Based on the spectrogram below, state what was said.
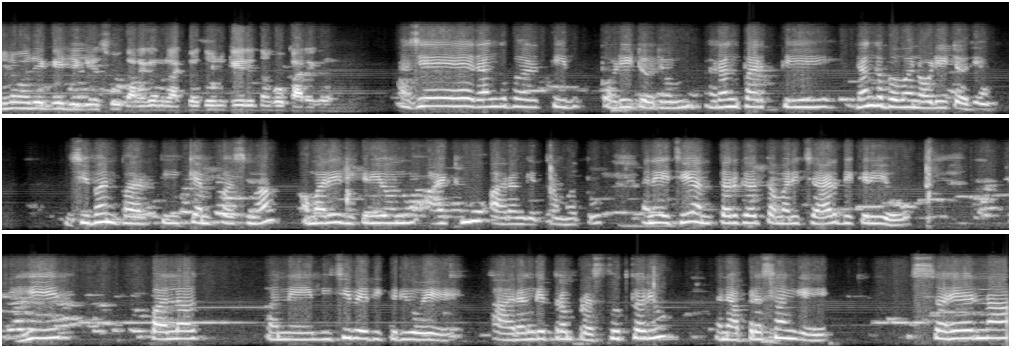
મેડમ આજે કઈ જગ્યાએ શું કાર્યક્રમ રાખ્યો હતો અને કઈ રીતના કોઈ કાર્યક્રમ? આજે રંગ ભારતી ઓડિટોરિયમ રંગ ભારતી રંગભવન ઓડિટોરિયમ જીવન ભારતી કેમ્પસમાં અમારી દીકરીઓનું આઠમું આરંગેત્રમ હતું. અને જે અંતર્ગત અમારી ચાર દીકરીઓ હીર પલક અને બીજી બે દીકરીઓએ આરંગેત્રમ પ્રસ્તુત કર્યું. અને આ પ્રસંગે શહેરના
